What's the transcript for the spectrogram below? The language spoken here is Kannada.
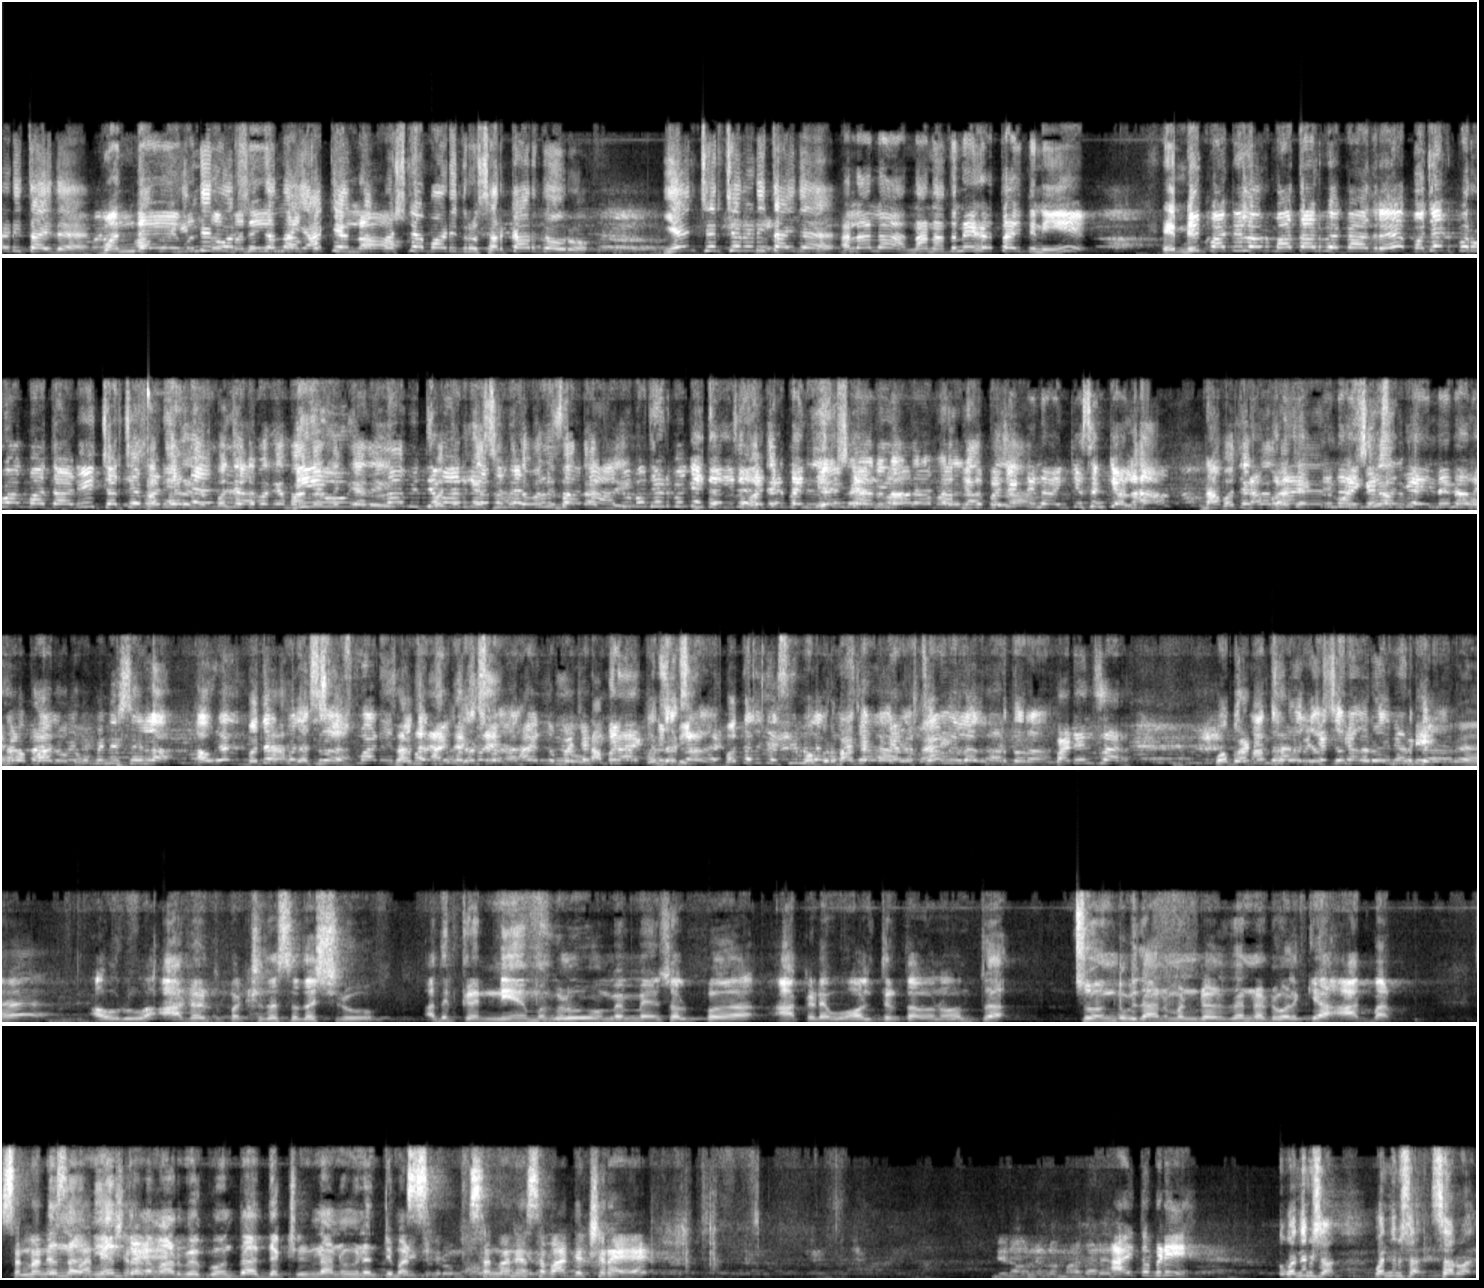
ನಡೀತಾ ಇದೆ? ಒಂದು ಹಿಂದಿನ ವರ್ಷದಲ್ಲ ಯಾಕೆ ಅಂತ ಪ್ರಶ್ನೆ ಮಾಡಿದ್ರು ಸರ್ಕಾರದವರು. ಏನ್ ಚರ್ಚೆ ನಡೀತಾ ಇದೆ? ಅಲ್ಲ ಅಲ್ಲ ನಾನು ಅದನ್ನೇ ಹೇಳ್ತಾ ಇದ್ದೀನಿ. ಎಂ ಬಿ ಪಾಟೀಲ್ ಅವ್ರು ಮಾತಾಡ್ಬೇಕಾದ್ರೆ ಬಜೆಟ್ ಪರವಾಗಿ ಮಾತಾಡಿ ಚರ್ಚೆ ಮಾಡಿ ಬಜೆಟ್ ಬಗ್ಗೆ ಬಜೆಟ್ ಬಗ್ಗೆ ಅಂಕಿ ಸಂಖ್ಯೆ ಅಲ್ವಾ? ಇದು ಬಜೆಟಿನ ಅಂಕಿ ಸಂಖ್ಯೆ ಅಲ್ಲ. ಇಲ್ಲ. ಅವ್ರು ಬಜೆಟ್ ಮಾಡಿ. ಮಾಡ್ತಾರ? ಪಾಟೀಲ್ ಸರ್ ಒಬ್ರು ಅವರು ಆಡಳಿತ ಪಕ್ಷದ ಸದಸ್ಯರು. ಅದಕ್ಕೆ ನಿಯಮಗಳು ಒಮ್ಮೊಮ್ಮೆ ಸ್ವಲ್ಪ ಆ ಕಡೆ ವಾಲ್ತಿರ್ತಾವನೋ ಅಂತ ಸ್ವಂಗ ವಿಧಾನ ಮಂಡಳದ ನಡವಳಿಕೆ ಆಗ್ಬಾರ್ದು. ಸನ್ಮಾನ್ಯ ನಿಯಂತ್ರಣ ಮಾಡಬೇಕು ಅಂತ ಅಧ್ಯಕ್ಷರಿಗೆ ನಾನು ವಿನಂತಿ ಮಾಡ್ತೀನಿ. ಸನ್ಮಾನ್ಯ ಸಭಾಧ್ಯಕ್ಷರೇ. ಆಯ್ತು ಬಿಡಿ. ಒಂದ್ ನಿಮಿಷ ಒಂದ್ ನಿಮಿಷ ಸರ್.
